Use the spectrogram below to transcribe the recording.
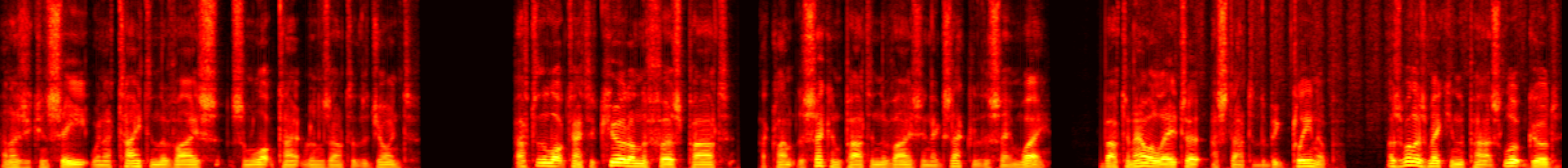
And as you can see, when I tighten the vise, some Loctite runs out of the joint. After the Loctite had cured on the first part, I clamped the second part in the vise in exactly the same way. About an hour later, I started the big cleanup. As well as making the parts look good,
